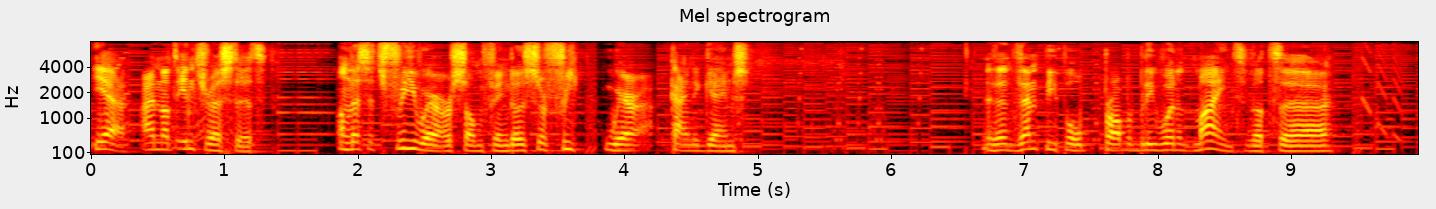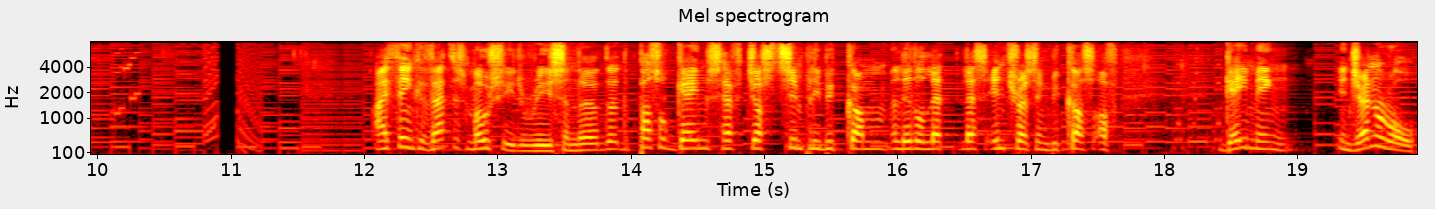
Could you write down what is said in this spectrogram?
"Yeah, I'm not interested," unless it's freeware or something. Those are freeware kind of games. then people probably wouldn't mind, but. Uh, I think that is mostly the reason. The, the, the puzzle games have just simply become a little le less interesting because of gaming in general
